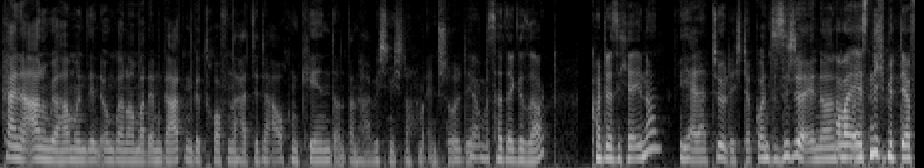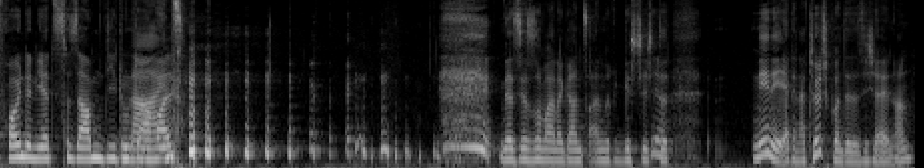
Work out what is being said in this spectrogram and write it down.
Keine Ahnung, wir haben uns den irgendwann noch mal im Garten getroffen, da hatte der auch ein Kind und dann habe ich mich noch mal entschuldigt. ja, was hat er gesagt? Konnte er sich erinnern? Ja, natürlich, der konnte sich erinnern. Aber er ist nicht mit der Freundin jetzt zusammen, die du Nein. damals. Das ist ja so mal eine ganz andere Geschichte. Nee, nee, natürlich konnte sie sich erinnern.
